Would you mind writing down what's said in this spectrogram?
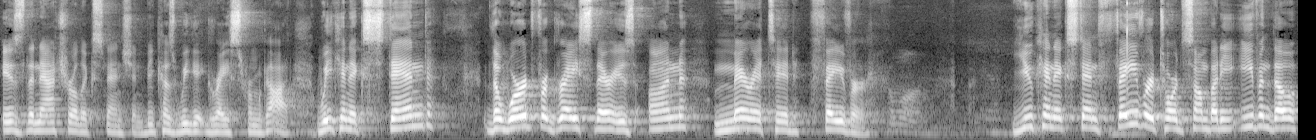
is the natural extension because we get grace from God. We can extend the word for grace there is unmerited favor. You can extend favor towards somebody even though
